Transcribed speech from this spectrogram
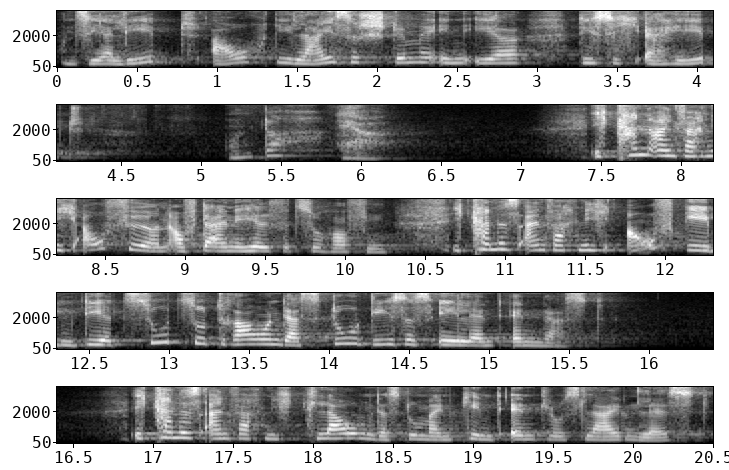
Und sie erlebt auch die leise Stimme in ihr, die sich erhebt. Und doch, Herr, ich kann einfach nicht aufhören, auf deine Hilfe zu hoffen. Ich kann es einfach nicht aufgeben, dir zuzutrauen, dass du dieses Elend änderst. Ich kann es einfach nicht glauben, dass du mein Kind endlos leiden lässt.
